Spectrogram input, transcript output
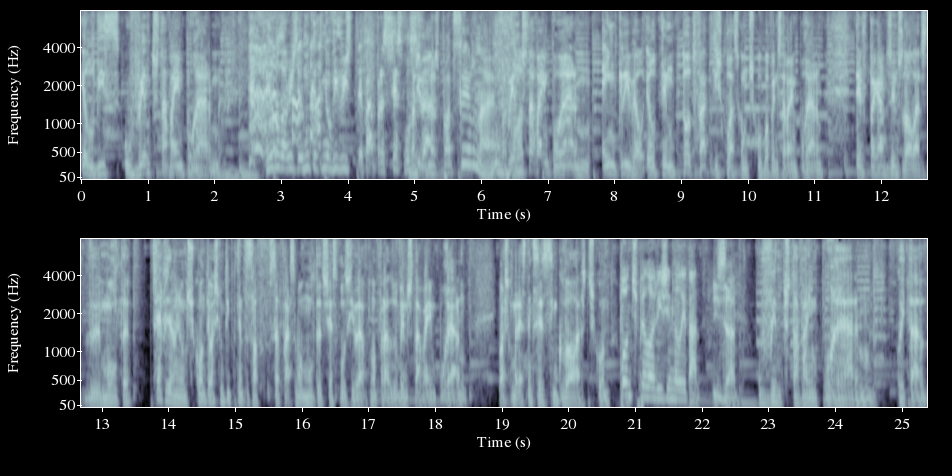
Ele disse: O vento estava a empurrar-me. Eu adoro isto, eu nunca tinha ouvido isto. Epá, para sucesso de Mas, velocidade. mas pode ser, não é? O Pode- vento estava a empurrar-me. É incrível. Ele tentou de facto descolar-se como desculpa. O vento estava a empurrar-me. Teve de pagar 200 dólares de multa. Se já fizeram um desconto, eu acho que um tipo que tenta saf- safar-se a uma multa de excesso de velocidade com a frase o vento estava a empurrar-me. Eu acho que merece nem que seja 5 dólares de desconto. Pontos pela originalidade. Exato. O vento estava a empurrar-me. Coitado.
